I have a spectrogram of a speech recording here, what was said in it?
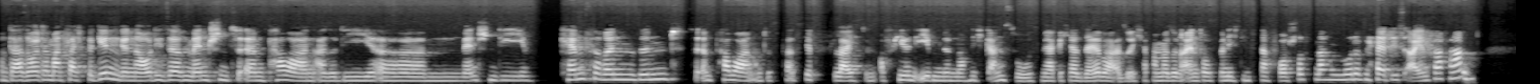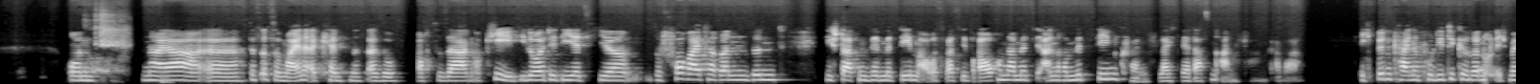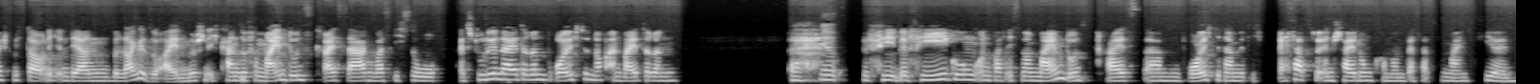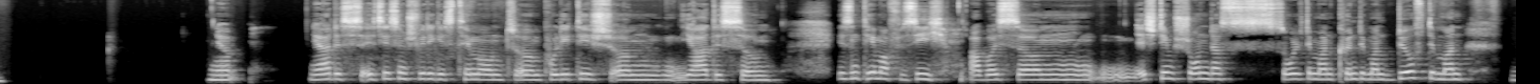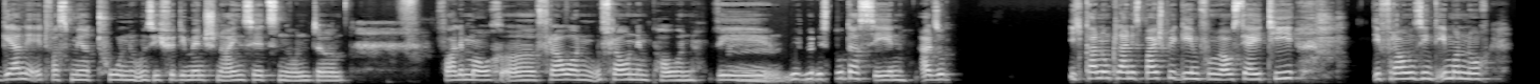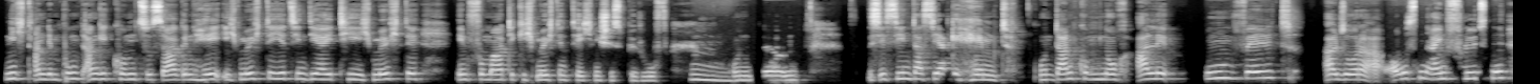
Und da sollte man vielleicht beginnen, genau diese Menschen zu empowern, also die ähm, Menschen, die Kämpferinnen sind, zu empowern. Und das passiert vielleicht auf vielen Ebenen noch nicht ganz so. Das merke ich ja selber. Also ich habe immer so den Eindruck, wenn ich Dienst nach Vorschrift machen würde, wäre dies einfacher. Und naja, äh, das ist so meine Erkenntnis. Also auch zu sagen, okay, die Leute, die jetzt hier so Vorreiterinnen sind, die statten wir mit dem aus, was sie brauchen, damit sie andere mitziehen können. Vielleicht wäre das ein Anfang. Aber ich bin keine Politikerin und ich möchte mich da auch nicht in deren Belange so einmischen. Ich kann so für meinen Dunstkreis sagen, was ich so als Studienleiterin bräuchte, noch an weiteren äh, ja. Befähigung und was ich so in meinem Dunstkreis ähm, bräuchte, damit ich besser zur Entscheidung komme und besser zu meinen Zielen. Ja. Ja, das es ist ein schwieriges Thema und ähm, politisch, ähm, ja, das ähm, ist ein Thema für sich. Aber es, ähm, es stimmt schon, dass sollte man, könnte man, dürfte man gerne etwas mehr tun und sich für die Menschen einsetzen und äh, vor allem auch äh, Frauen, Frauen empowern. Wie, mhm. wie würdest du das sehen? Also ich kann nur ein kleines Beispiel geben von, aus der IT. Die Frauen sind immer noch nicht an dem Punkt angekommen zu sagen, hey, ich möchte jetzt in die IT, ich möchte Informatik, ich möchte ein technisches Beruf. Mhm. Und ähm, sie sind da sehr gehemmt. Und dann kommt noch alle Umwelt, also Außeneinflüsse,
